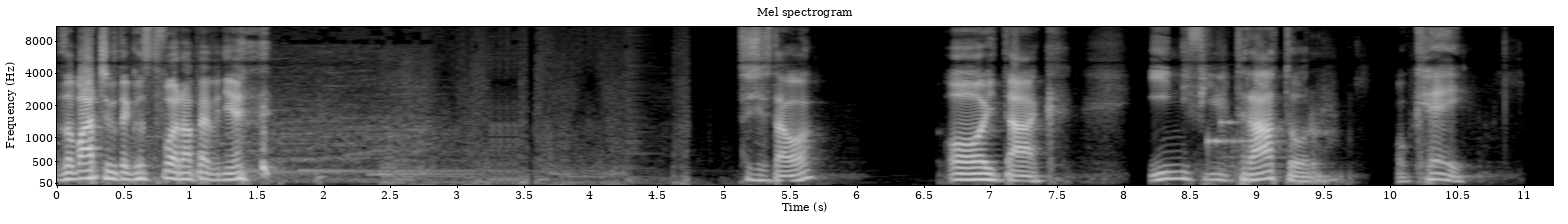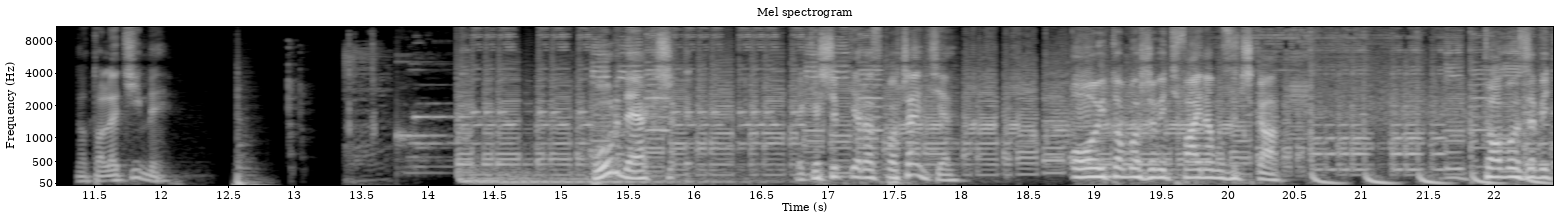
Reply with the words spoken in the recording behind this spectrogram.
Zobaczył tego stwora pewnie. stało? Oj tak. Infiltrator. Okej. No to lecimy. Kurde, jak szy... Jakie szybkie rozpoczęcie. Oj, to może być fajna muzyczka. To może być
